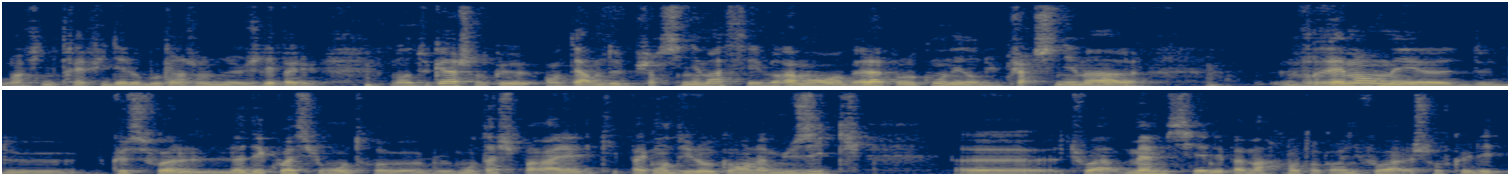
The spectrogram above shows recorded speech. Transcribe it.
ou un film très fidèle au bouquin, je ne l'ai pas lu. Mais en tout cas, je trouve que en termes de pur cinéma, c'est vraiment, bah là pour le coup, on est dans du pur cinéma. euh, Vraiment, mais de, que ce soit l'adéquation entre le montage parallèle qui est pas grandiloquent, la musique, tu vois, même si elle n'est pas marquante, encore une fois, je trouve que il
